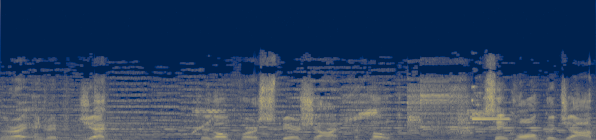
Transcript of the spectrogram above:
Alright, Andre project. Gonna go for a spear shot, a poke. Sinkhole, good job.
